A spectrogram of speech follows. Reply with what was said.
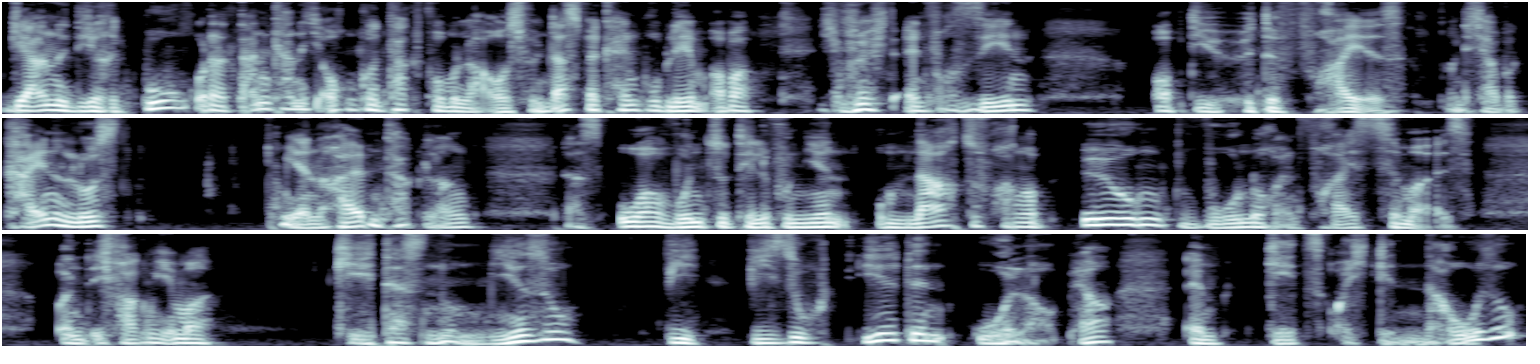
gerne direkt buchen oder dann kann ich auch ein Kontaktformular ausfüllen. Das wäre kein Problem, aber ich möchte einfach sehen, ob die Hütte frei ist. Und ich habe keine Lust, mir einen halben Tag lang das Ohr wund zu telefonieren, um nachzufragen, ob irgendwo noch ein freies Zimmer ist. Und ich frage mich immer, geht das nur mir so? Wie, wie sucht ihr denn Urlaub? Ja, ähm, geht's euch genauso?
